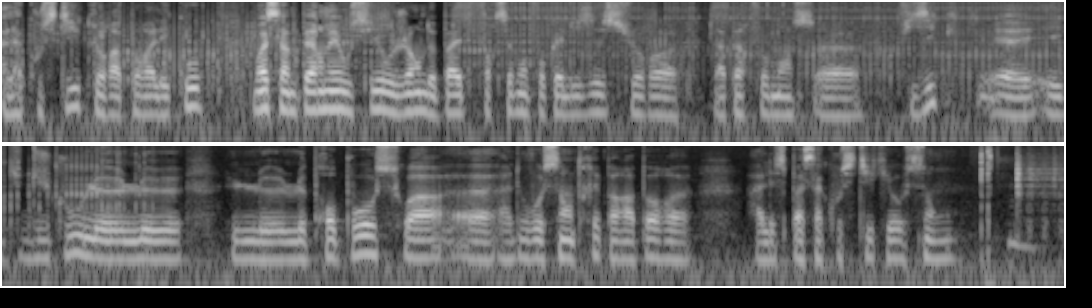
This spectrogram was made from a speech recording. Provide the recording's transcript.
l'acoustique, le rapport à l'écho. Moi, ça me permet aussi aux gens de ne pas être forcément focalisés sur euh, la performance physique et, du coup le, propos soit à nouveau centré par rapport à l'espace acoustique et au son. Mmh.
